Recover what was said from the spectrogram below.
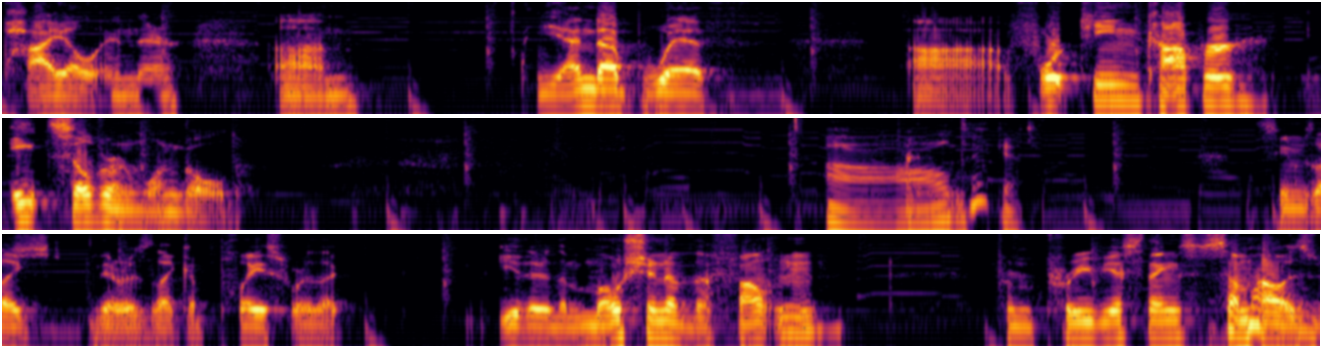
pile in there. Um, you end up with uh, 14 copper, 8 silver, and 1 gold. I'll take it. Seems like there was like a place where the either the motion of the fountain from previous things somehow has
